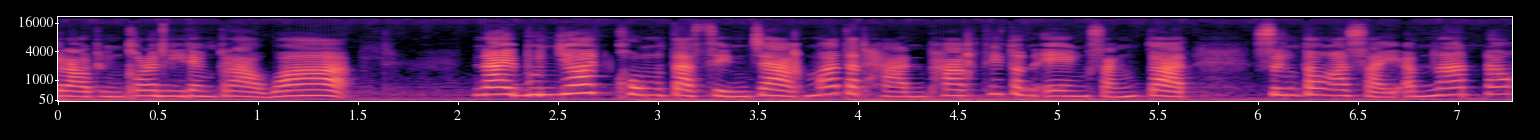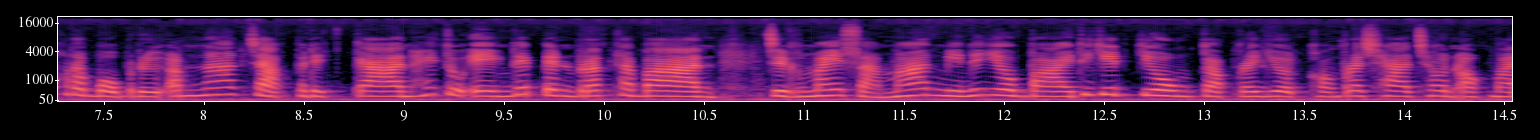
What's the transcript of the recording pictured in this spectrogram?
กล่าวถึงกรณีดังกล่าวว่านายบุญยอดคงตัดสินจากมาตรฐานพักที่ตนเองสังกัด ซึ่งต้องอาศัยอำนาจนอกระบบหรืออำนาจจากเผด็จการให้ตัวเองได้เป็นรัฐบาล จึงไม่สามารถมีนโยบายที่ยึดโยงกับประโยชน์ของประชาชนออกมา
